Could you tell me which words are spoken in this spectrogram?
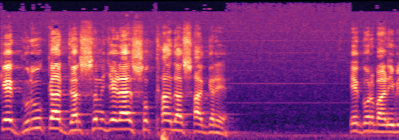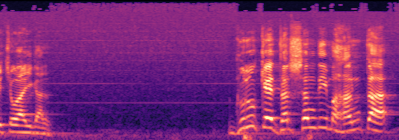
ਕਿ ਗੁਰੂ ਦਾ ਦਰਸ਼ਨ ਜਿਹੜਾ ਸੁੱਖਾਂ ਦਾ ਸਾਗਰ ਹੈ। ਇਹ ਗੁਰਬਾਣੀ ਵਿੱਚੋਂ ਆਈ ਗੱਲ। ਗੁਰੂ ਕੇ ਦਰਸ਼ਨ ਦੀ ਮਹਾਨਤਾ,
